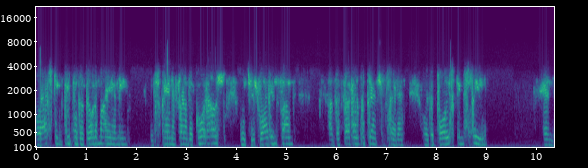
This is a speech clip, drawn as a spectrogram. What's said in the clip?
we're asking people to go to Miami and stand in front of the courthouse, which is right in front of the Federal Detention Center, where the boys can see. And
